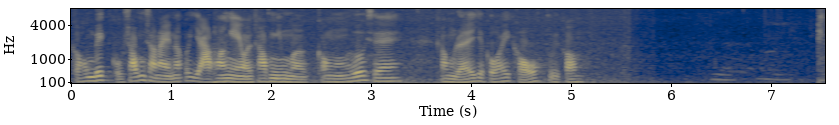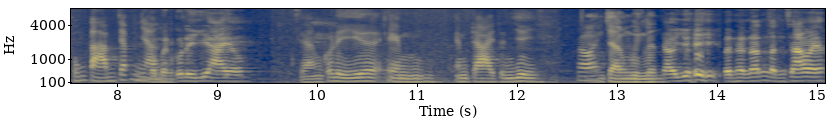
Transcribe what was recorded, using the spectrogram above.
con không biết cuộc sống sau này nó có giàu hay nghèo hay không nhưng mà con hứa sẽ không để cho cô ấy khổ vì con. Cũng tạm chấp mà nhận mình có đi với ai không? Dạ em có đi với em em trai tên Di rồi. Em chào Quyền Linh. Chào duy tình hình anh mình sao em?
